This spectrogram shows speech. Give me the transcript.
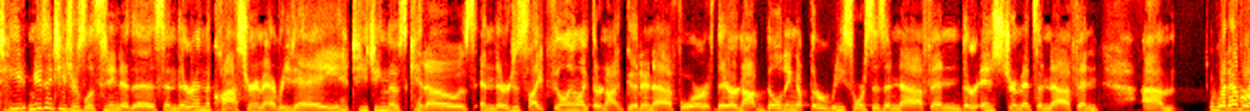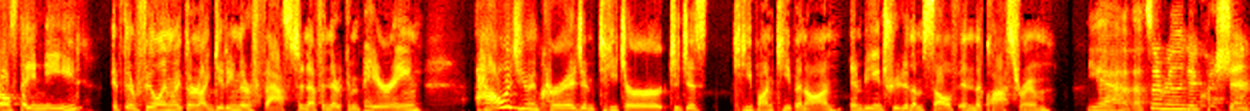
te- music teachers listening to this and they're in the classroom every day teaching those kiddos and they're just like feeling like they're not good enough or they're not building up their resources enough and their instruments enough and um, whatever else they need. If they're feeling like they're not getting there fast enough and they're comparing, how would you encourage a teacher to just keep on keeping on and being true to themselves in the classroom? Yeah, that's a really good question.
